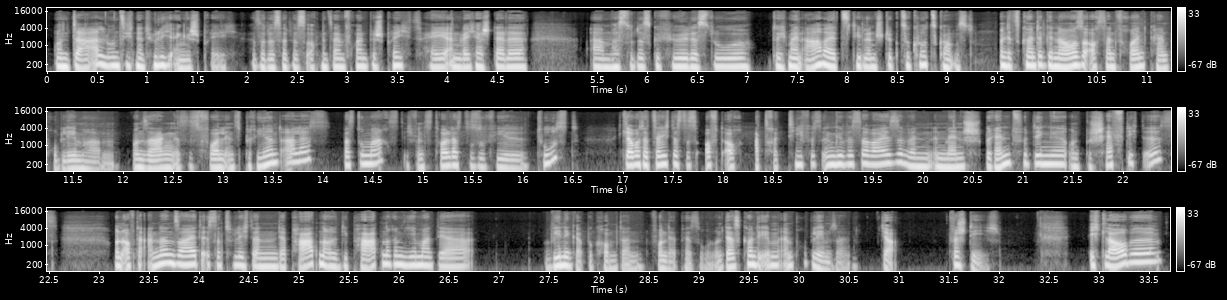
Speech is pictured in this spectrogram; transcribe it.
Und da lohnt sich natürlich ein Gespräch. Also, dass er das auch mit seinem Freund bespricht. Hey, an welcher Stelle ähm, hast du das Gefühl, dass du durch meinen Arbeitsstil ein Stück zu kurz kommst? Und jetzt könnte genauso auch sein Freund kein Problem haben und sagen, es ist voll inspirierend alles, was du machst. Ich finde es toll, dass du so viel tust. Ich glaube tatsächlich, dass das oft auch attraktiv ist in gewisser Weise, wenn ein Mensch brennt für Dinge und beschäftigt ist. Und auf der anderen Seite ist natürlich dann der Partner oder die Partnerin jemand, der weniger bekommt dann von der Person. Und das könnte eben ein Problem sein. Ja, verstehe ich. Ich glaube,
